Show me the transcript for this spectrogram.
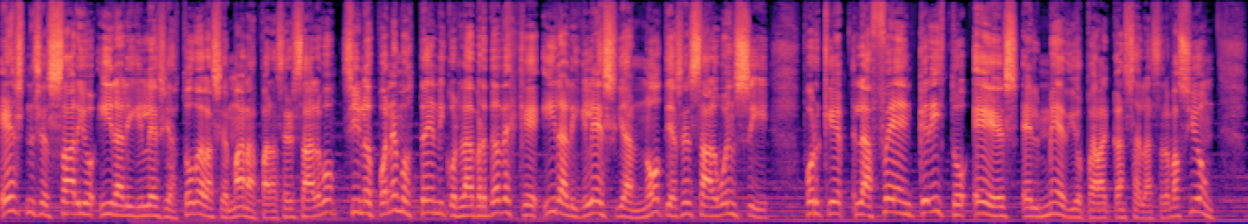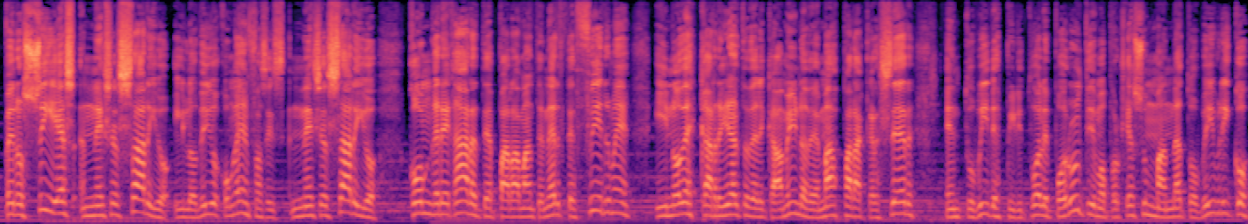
¿Es necesario ir a la iglesia todas las semanas para ser salvo? Si nos ponemos técnicos, la verdad es que ir a la iglesia no te hace salvo en sí, porque la fe en Cristo es el medio para alcanzar la salvación. Pero sí es necesario, y lo digo con énfasis, necesario congregarte para mantenerte firme y no descarriarte del camino, además para crecer en tu vida espiritual. Y por último, porque es un mandato bíblico,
